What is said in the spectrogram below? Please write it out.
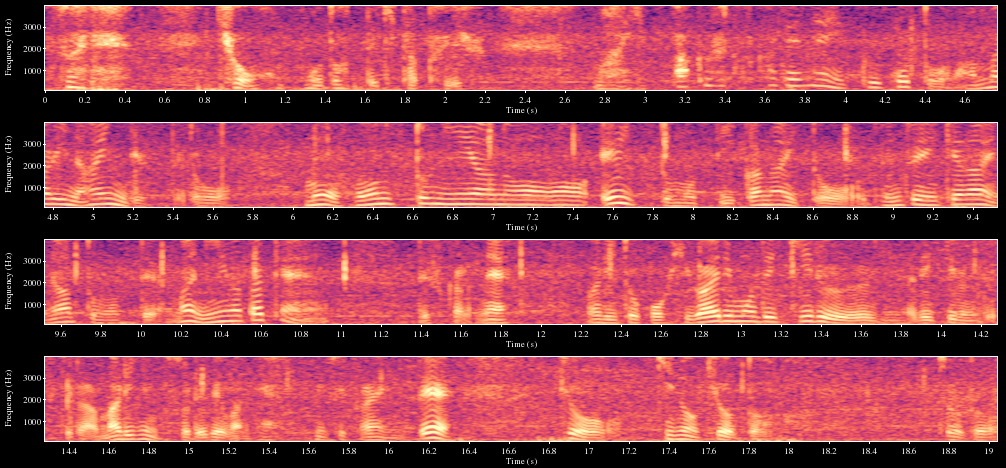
それで今日戻ってきたという。まあ1泊2日でね行くことあんまりないんですけどもう本当にあのえいと思って行かないと全然行けないなと思ってまあ新潟県ですからね割とこう日帰りもできるにはできるんですけどあまりにもそれではね短いので今日昨日今日とちょうど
